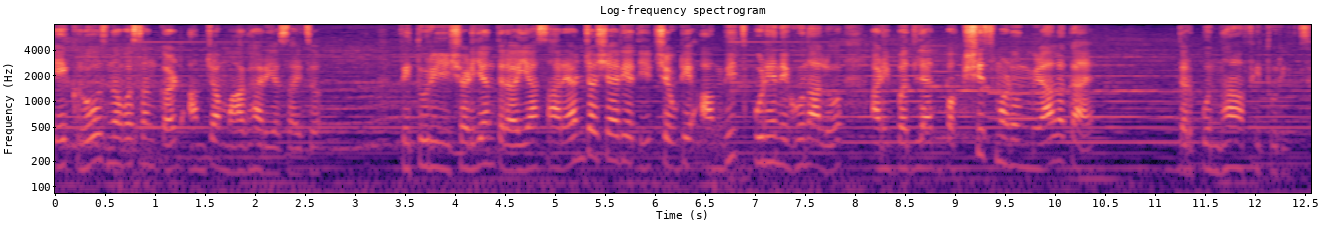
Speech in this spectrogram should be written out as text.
एक रोज नवं संकट आमच्या माघारी असायचं. फितुरी षडयंत्र या साऱ्यांच्या शर्यतीत शेवटी आम्हीच पुढे निघून आलो आणि बदल्यात बक्षीस म्हणून मिळालं काय? तर पुन्हा फितुरीच.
